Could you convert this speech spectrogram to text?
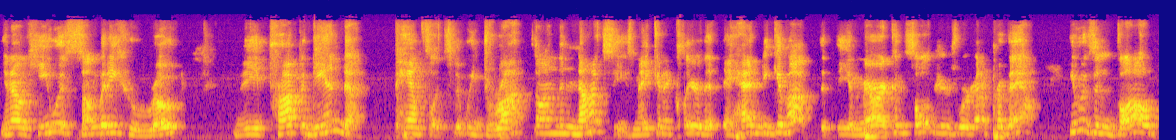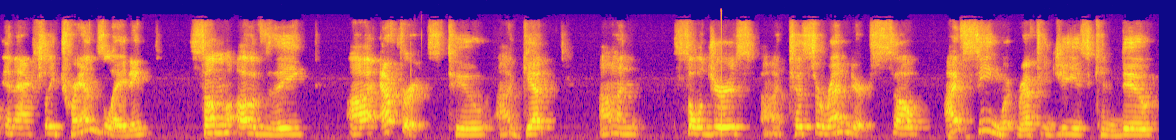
You know, he was somebody who wrote the propaganda pamphlets that we dropped on the Nazis, making it clear that they had to give up, that the American soldiers were going to prevail. He was involved in actually translating some of the uh, efforts to uh, get soldiers uh, to surrender. So I've seen what refugees can do,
